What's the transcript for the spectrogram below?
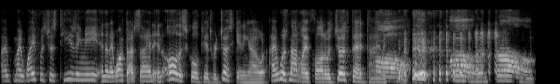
I my wife was just teasing me, and then I walked outside, and all the school kids were just getting out. I was not my fault. It was just bad timing. Oh, oh no!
